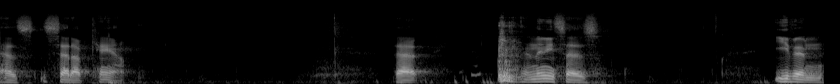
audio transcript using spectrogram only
has set up camp. That, and then he says, even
